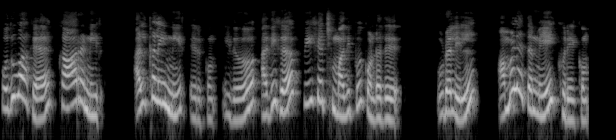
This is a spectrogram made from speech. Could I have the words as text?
பொதுவாக கார நீர் அல்கலைன் நீர் இருக்கும். இது அதிக பிஹெச் மதிப்பு கொண்டது. உடலில் அமிலத்தன்மையை குறைக்கும்.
